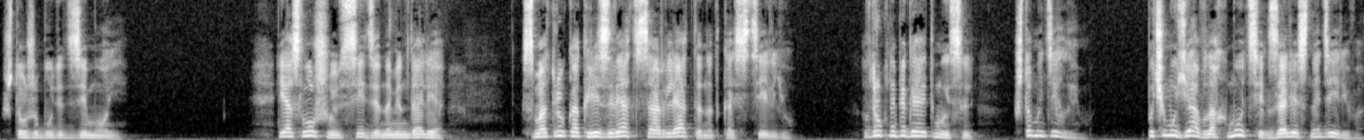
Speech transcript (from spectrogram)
Что же будет зимой? Я слушаю, сидя на миндале, смотрю, как резвятся орлята над костелью. Вдруг набегает мысль, что мы делаем? Почему я в лохмотьях залез на дерево?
